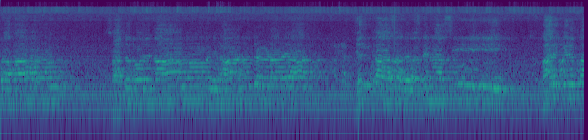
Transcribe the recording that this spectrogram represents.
ਰਹਾ। ਸਤਿਗੁਰ ਨਾਮ ਨਿਧਾਨ ਦ੍ਰਿੜਾਇਆ। ਚਿੰਤਾ ਸਗਲ ਬਿਨਾਸੀ। ਕਰ ਕਿਰਪਾ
